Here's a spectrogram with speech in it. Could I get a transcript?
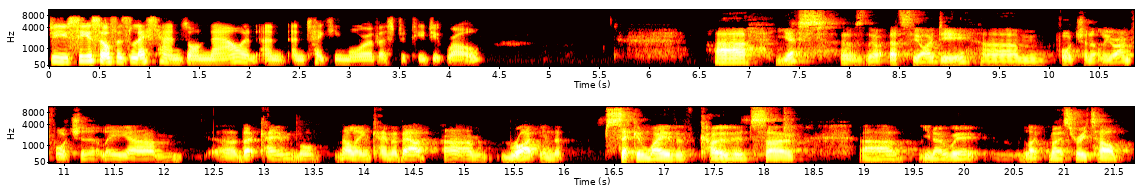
do you see yourself as less hands on now and, and, and taking more of a strategic role? Uh, yes, that was the, that's the idea. Um, fortunately or unfortunately, um, uh, that came, well, Nalleen came about um, right in the second wave of COVID. So, uh, you know, we're like most retail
